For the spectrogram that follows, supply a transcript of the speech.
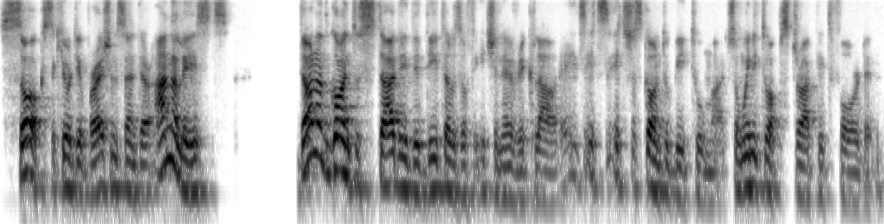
SOC, Security Operations Center analysts, they're not going to study the details of each and every cloud. It's, it's, it's just going to be too much. So we need to abstract it for them.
